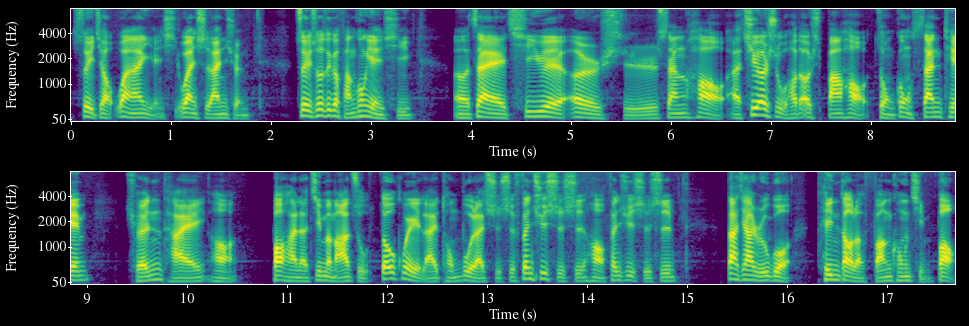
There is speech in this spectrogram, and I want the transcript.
所以叫万安演习，万事安全。所以说这个防空演习，呃，在七月二十三号，呃，七月二十五号到二十八号，总共三天，全台啊。包含了金门、马祖都会来同步来实施分区实施哈，分区实施。大家如果听到了防空警报，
